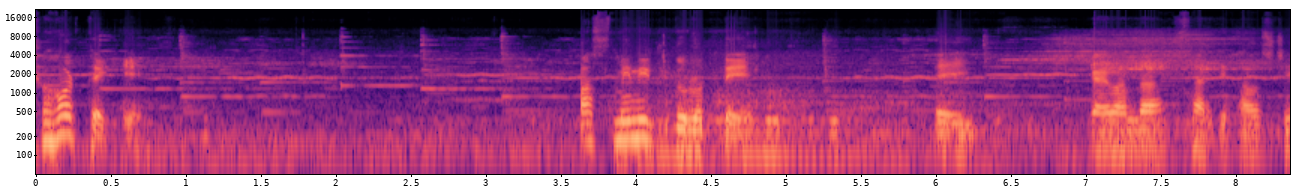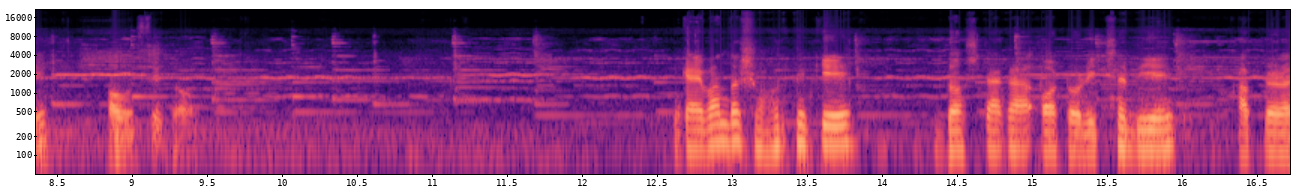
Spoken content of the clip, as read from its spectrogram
শহর থেকে পাঁচ মিনিট দূরত্বে এই গাইবান্ধা সার্কিট হাউসটি অবস্থিত। গাইবান্ধা শহর থেকে দশ টাকা অটো রিক্সা দিয়ে আপনারা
